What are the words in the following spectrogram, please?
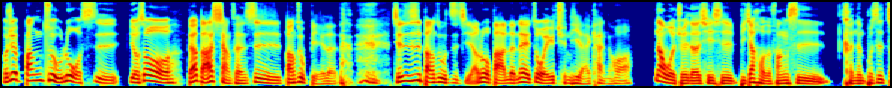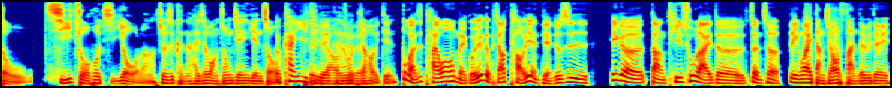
我觉得帮助弱势有时候不要把它想成是帮助别人，其实是帮助自己啊。如果把人类作为一个群体来看的话，那我觉得其实比较好的方式可能不是走极左或极右啦，就是可能还是往中间一点走。看议题可能会比较好一点。不管是台湾或美国，有一个比较讨厌的点就是。一个党提出来的政策，另外一党就要反，对不对？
